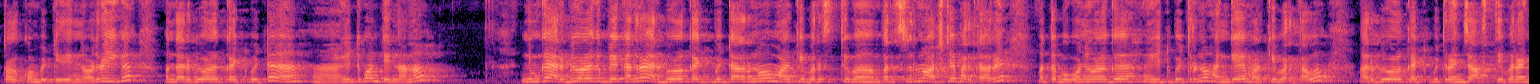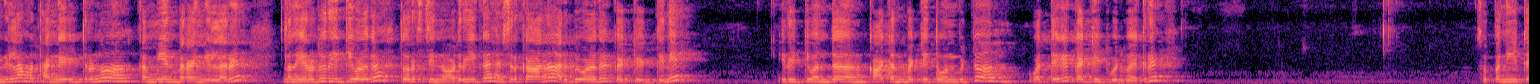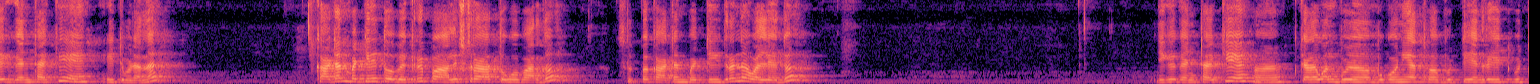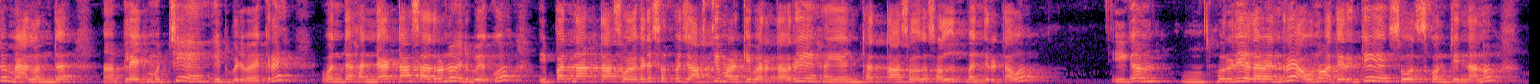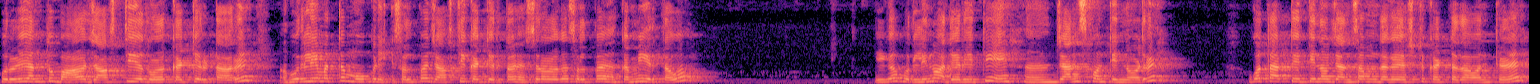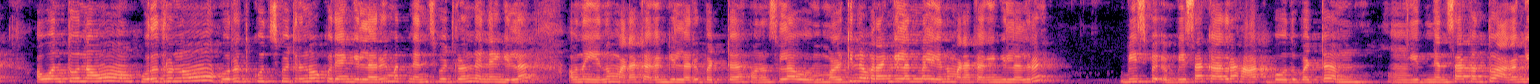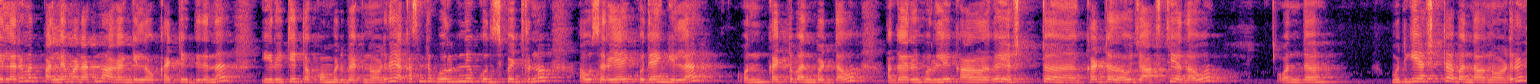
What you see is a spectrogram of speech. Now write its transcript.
ತೊಳ್ಕೊಂಬಿಟ್ಟಿದ್ದೀನಿ ನೋಡ್ರಿ. ಈಗ ಒಂದು ಅರ್ಬಿ ಒಳಗೆ ಕಟ್ಬಿಟ್ಟು ಇಟ್ಕೊತೀನಿ ನಾನು. ನಿಮ್ಗೆ ಅರ್ಬಿ ಒಳಗೆ ಬೇಕಂದ್ರೆ ಅರ್ಬಿ ಒಳಗೆ ಕಟ್ಬಿಟ್ಟಾದ್ರೂ ಮೊಳಕೆ ಬರೆಸ್ತಿ ಬರ್ಸಿದ್ರು ಅಷ್ಟೇ ಬರ್ತಾವೆ ರೀ ಮತ್ತು ಬೊಗೋಣಿ ಒಳಗೆ ಇಟ್ಬಿಟ್ರು ಹಾಗೆ ಮೊಳಕೆ ಬರ್ತಾವೆ. ಅರ್ಬಿ ಒಳಗೆ ಕಟ್ಬಿಟ್ರೆ ಏನು ಜಾಸ್ತಿ ಬರೋಂಗಿಲ್ಲ, ಮತ್ತು ಹಾಗೆ ಇಟ್ರೂ ಕಮ್ಮಿ ಏನು ಬರೋಂಗಿಲ್ಲ ರೀ. ನಾನು ಎರಡೂ ರೀತಿ ಒಳಗೆ ತೋರಿಸ್ತೀನಿ ನೋಡಿರಿ ಈಗ. ಹೆಸರು ಕಾಳನ್ನ ಅರ್ಬಿ ಒಳಗೆ ಕಟ್ಟಿ ಇಡ್ತೀನಿ. ಈ ರೀತಿ ಒಂದು ಕಾಟನ್ ಬಟ್ಟೆ ತೊಗೊಂಡ್ಬಿಟ್ಟು ಒತ್ತೆಗೆ ಕಟ್ಟಿ ಇಟ್ಬಿಡ್ಬೇಕು ರೀ ಸ್ವಲ್ಪ ನೀಟಾಗಿ ಗಂಟು ಹಾಕಿ ಇಟ್ಬಿಡೋಣ. ಕಾಟನ್ ಬಟ್ಟೆನೇ ತೊಗೋಬೇಕ್ರಿ. ಪಾಲಿಸ್ಟ್ರ ತೊಗೋಬಾರ್ದು. ಸ್ವಲ್ಪ ಕಾಟನ್ ಬಟ್ಟೆ ಇದ್ರೇ ಒಳ್ಳೆಯದು ಈಗ ಗಂಟು ಹಾಕಿ ಕೆಳಗೊಂದು ಬು, ಬುಗೋಣಿ ಅಥವಾ ಬುಟ್ಟಿ ಅಂದರೆ ಇಟ್ಬಿಟ್ಟು ಮ್ಯಾಲೊಂದು ಪ್ಲೇಟ್ ಮುಚ್ಚಿ ಇಟ್ಬಿಡ್ಬೇಕ್ರಿ. ಒಂದು ಹನ್ನೆರಡು ತಾಸು ಆದ್ರೂ ಇಡಬೇಕು. ಇಪ್ಪತ್ನಾಲ್ಕು ತಾಸು ಒಳಗಡೆ ಸ್ವಲ್ಪ ಜಾಸ್ತಿ ಮೊಳಕೆ ಬರ್ತಾವೆ ರೀ ಎಂಟು ಹತ್ತು ತಾಸು ಒಳಗೆ ಸ್ವಲ್ಪ ಬಂದಿರ್ತಾವೆ. ಈಗ ಹುರುಳಿ ಅದಾವೆ ಅಂದರೆ ಅವನು ಅದೇ ರೀತಿ ಸೋಸ್ಕೊತೀನಿ ನಾನು. ಹುರುಳಿ ಅಂತೂ ಭಾಳ ಜಾಸ್ತಿ ಅದ್ರೊಳಗೆ ಕಟ್ಟಿರ್ತಾವೆ ರೀ ಹುರುಳಿ ಮತ್ತು ಮೂಕಣಿ ಸ್ವಲ್ಪ ಜಾಸ್ತಿ ಕಟ್ಟಿರ್ತಾವೆ, ಹೆಸರೊಳಗೆ ಸ್ವಲ್ಪ ಕಮ್ಮಿ ಇರ್ತಾವೆ. ಈಗ ಹುರುಳಿನೂ ಅದೇ ರೀತಿ ಜಾನ್ಸ್ಕೊತೀನಿ ನೋಡಿರಿ. ಗೊತ್ತಾಗ್ತೈತಿ ನಾವು ಜಾನ್ಸ ಮುಂದಾಗ ಎಷ್ಟು ಕಟ್ಟದಾವಂಥೇಳಿ ಅವಂತೂ ನಾವು ಹುರಿದ್ರೂ ಹುರಿದು ಕುದಿಸ್ಬಿಟ್ರೂ ಕುದಿಯಂಗಿಲ್ಲ ರೀ, ಮತ್ತು ನೆನೆಸ್ಬಿಟ್ರು ನೆನೆಯಂಗಿಲ್ಲ. ಅವನ್ನ ಏನೂ ಮಾಡೋಕ್ಕಾಗಂಗಿಲ್ಲ ರೀ ಬಟ್ ಒಂದೊಂದ್ಸಲ ಮೊಳಕಿನ ಬರೋಂಗಿಲ್ಲ ಅಂದಮೇಲೆ ಏನೂ ಮಾಡೋಕ್ಕಾಗಂಗಿಲ್ಲ ರೀ ಬೀಸ್ಬೇ, ಬೀಸಾಕಾದ್ರೆ ಹಾಕ್ಬೋದು ಬಟ್ ಇದು ನೆನ್ಸಾಕಂತೂ ಆಗಂಗಿಲ್ಲ ರೀ, ಮತ್ತು ಪಲ್ಯ ಮಾಡೋಕ್ಕೂ ಆಗಂಗಿಲ್ಲ ಅವು ಕಟ್ಟಿ ಇದ್ದಿದ್ದನ್ನು. ಈ ರೀತಿ ತೊಗೊಂಬಿಡ್ಬೇಕು ನೋಡಿರಿ. ಅಕಸ್ಮಾತ್ ಹುರಿದು ನೀವು ಕುದಿಸ್ಬಿಟ್ರು ಅವು ಸರಿಯಾಗಿ ಕುದಿಯಂಗಿಲ್ಲ. ಒಂದು ಕಟ್ಟು ಬಂದ್ಬಿಡ್ತಾವೆ. ಹಾಗಾದ್ರೆ ಹುರುಳಿ ಕಾಳು ಒಳಗೆ ಎಷ್ಟು ಕಟ್ ಅದಾವು, ಜಾಸ್ತಿ ಅದಾವು. ಒಂದು ಮುಟ್ಗಿ ಅಷ್ಟೇ ಬಂದಾವೆ ನೋಡ್ರಿ?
